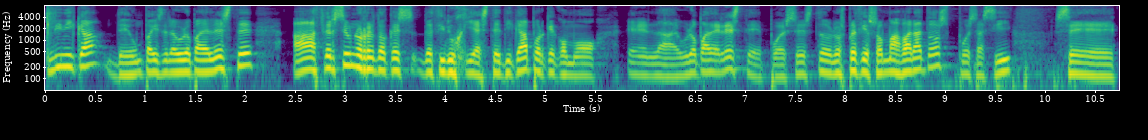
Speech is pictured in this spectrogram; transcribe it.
clínica de un país de la Europa del Este a hacerse unos retoques de cirugía estética, porque como en la Europa del Este, pues los precios son más baratos, pues así se,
